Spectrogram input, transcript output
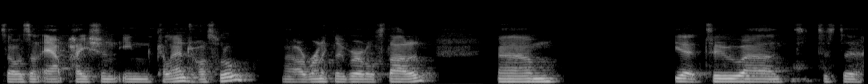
So I was an outpatient in Caloundra Hospital, uh, ironically where it all started. Um, yeah, to uh, just to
